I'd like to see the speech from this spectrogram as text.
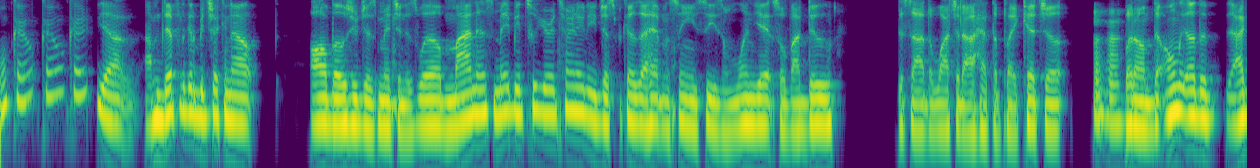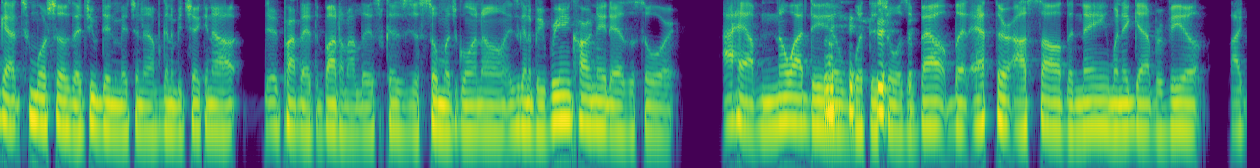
okay, okay, okay. Yeah, I'm definitely gonna be checking out all those you just mentioned as well, minus maybe To Your Eternity, just because I haven't seen season one yet. So if I do decide to watch it, I'll have to play catch up. Mhm. But um, the only other I got two more shows that you didn't mention that I'm gonna be checking out. They're probably at the bottom of my list because there's just so much going on. It's gonna be reincarnated as a sword. I have no idea what this show is about, but after I saw the name when it got revealed like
